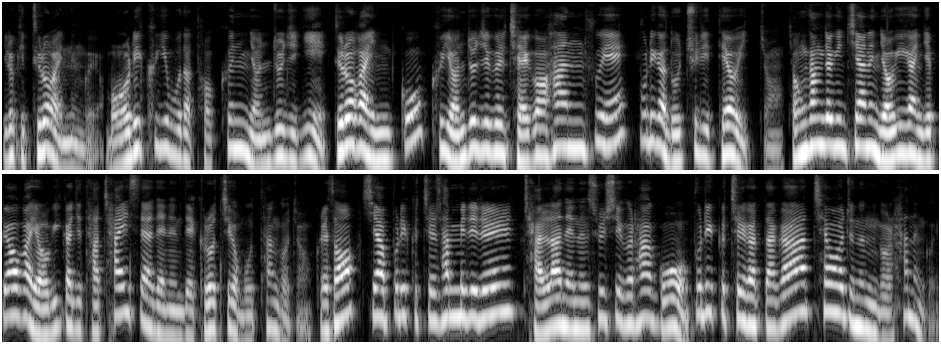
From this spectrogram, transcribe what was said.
이렇게 들어가 있는 거예요. 머리 크기보다 더 큰 연조직이 들어가 있고 그 연조직을 제거한 후에 뿌리가 노출이 되어 있죠. 정상적인 치아는 여기가 이제 뼈가 여기까지 다 차 있어야 되는데 그렇지가 못한 거죠. 그래서 치아 뿌리 끝을 3mm를 잘라내는 술식을 하고 뿌리 끝을 갖다가 채워주는 걸 하는 거예요.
